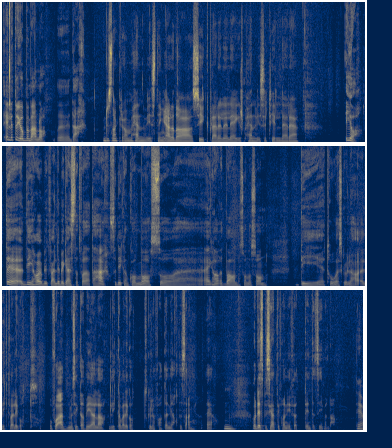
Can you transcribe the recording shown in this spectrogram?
er litt å jobbe med ennå, eh, der. Du snakker om henvisning. Er det da sykepleiere eller leger som henviser til dere? Ja, det, de har jo blitt veldig begeistret for dette her. Så de kan komme og så eh, Jeg har et barn sånn og sånn. De tror jeg skulle ha likt veldig godt å få enten musikkterapi eller liker veldig godt skulle fått en hjertesang. Ja. Mm. Og det er spesielt fra nyfødtintensiven, da. Ja,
